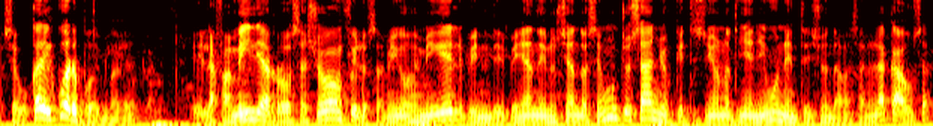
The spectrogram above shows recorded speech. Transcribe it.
O sea, buscar el cuerpo de Miguel. Eh, la familia Rosa Jonfe, los amigos de Miguel, ven- venían denunciando hace muchos años que este señor no tenía ninguna intención de avanzar en la causa.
